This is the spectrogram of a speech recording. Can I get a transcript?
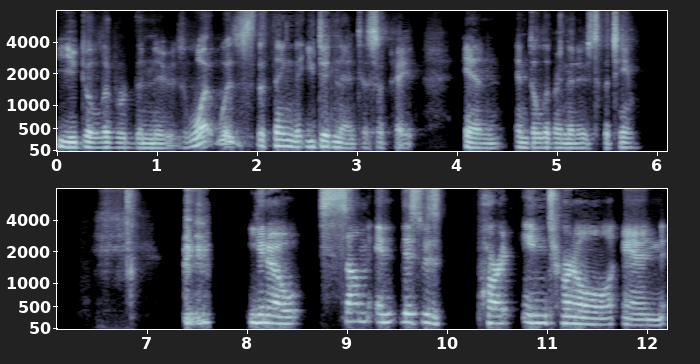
you delivered the news? What was the thing that you didn't anticipate in in delivering the news to the team? you know, some and this was part internal and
